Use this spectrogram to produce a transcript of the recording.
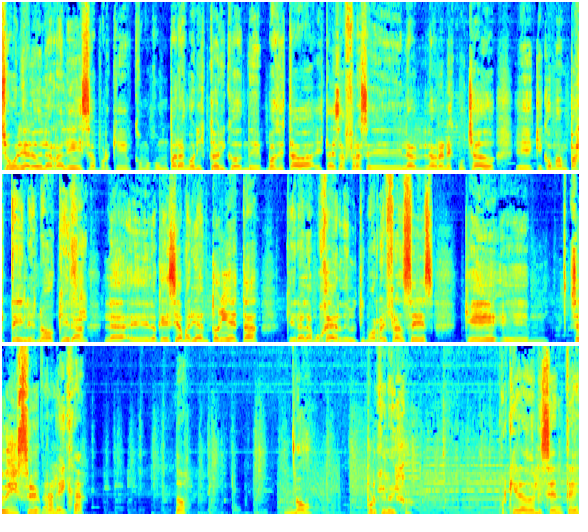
yo volví a lo de la realeza porque como con un parangón histórico donde vos estaba está esa frase la, la habrán escuchado eh, que coman pasteles no que era Sí. la, eh, lo que decía María Antonieta que era la mujer del último rey francés que eh, se dice ¿No era la hija? No, no ¿por qué la hija? porque era adolescente.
